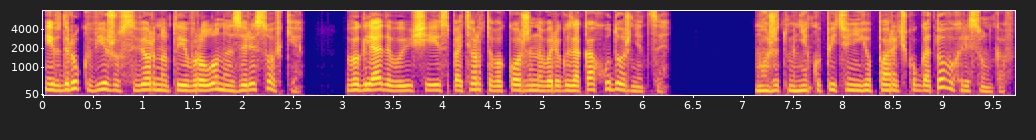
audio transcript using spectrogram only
и вдруг вижу свернутые в рулоны зарисовки, выглядывающие из потертого кожаного рюкзака художницы. Может, мне купить у нее парочку готовых рисунков?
